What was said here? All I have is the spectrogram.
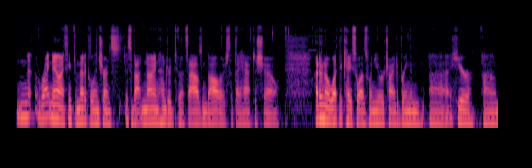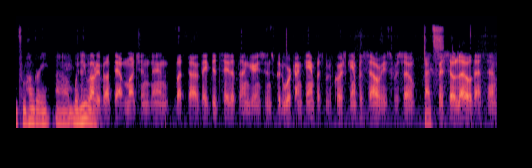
n- right now, I think the medical insurance is about nine hundred to thousand dollars that they have to show. I don't know what the case was when you were trying to bring them uh, here um, from Hungary. Uh, when it's you probably were about that much, and, and but uh, they did say that the Hungarian students could work on campus, but of course, campus salaries were so That's, were so low that. Um,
